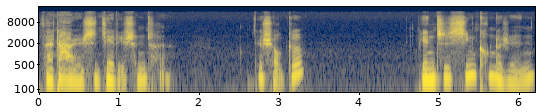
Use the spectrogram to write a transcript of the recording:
在大人世界里生存。这首歌《编织星空的人》，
